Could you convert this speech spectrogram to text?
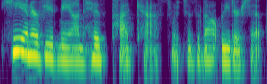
he interviewed me on his podcast, which is about leadership.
